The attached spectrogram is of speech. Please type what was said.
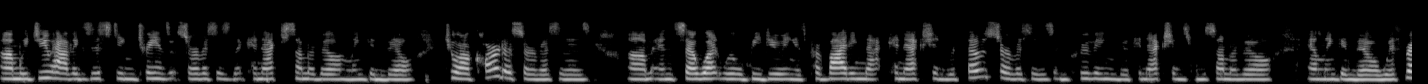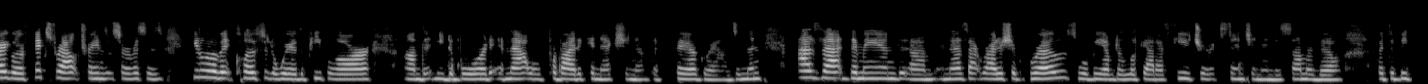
um, we do have existing transit services that connect Summerville and Lincolnville to our CARTA services. Um, and so, what we'll be doing is providing that connection with those services, improving the connections from Summerville and Lincolnville with regular fixed route transit services, get a little bit closer to where the people are um, that need to board, and that will provide a connection at the fairgrounds. And then, as that demand um, and as that ridership grows, we'll be able to look at a future extension into Summerville. But to be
